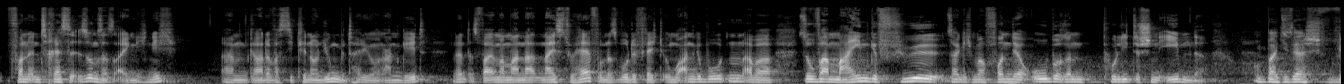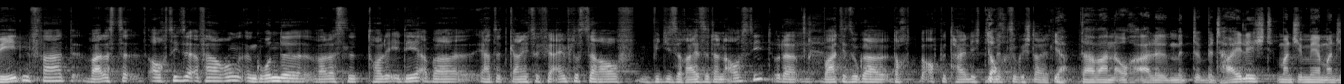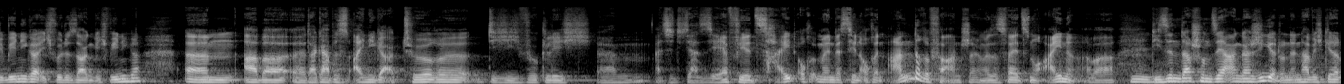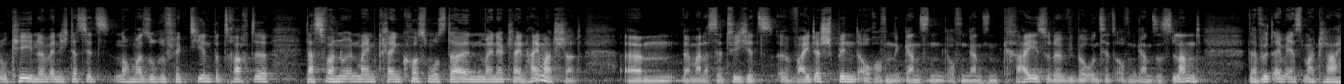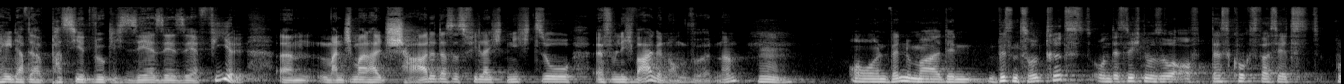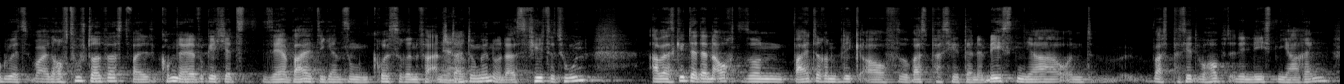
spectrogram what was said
von Interesse ist uns das eigentlich nicht ähm, gerade was die Kinder- und Jugendbeteiligung angeht. Ne? Das war immer mal nice to have und das wurde vielleicht irgendwo angeboten, aber so war mein Gefühl, sage ich mal, von der oberen politischen Ebene. Und bei dieser Schwedenfahrt war das auch diese Erfahrung? Im Grunde war das eine tolle Idee, aber ihr hattet gar nicht so viel Einfluss darauf, wie diese Reise dann aussieht? Oder wart ihr sogar doch auch beteiligt, die doch, mitzugestalten? Ja, da waren auch alle mit beteiligt, manche mehr, manche weniger. Ich würde sagen, ich weniger. Ähm, aber äh, da gab es einige Akteure, die wirklich, ähm, also die da sehr viel Zeit auch immer investieren, auch in andere Veranstaltungen. Also das war jetzt nur eine, aber hm. die sind da schon sehr engagiert. Und dann habe ich gedacht, okay, ne, wenn ich das jetzt nochmal so reflektierend betrachte, das war nur in meinem kleinen Kosmos da in meiner kleinen Heimatstadt. Ähm, wenn man das natürlich jetzt äh, weiterspinnt, auch auf einen ganzen, auf einen ganzen Kreis oder wie bei uns jetzt auf ein ganzes Land, da wird einem erstmal klar, hey, da, da passiert wirklich sehr, sehr, sehr viel. Ähm, manchmal halt schade, dass es vielleicht nicht so öffentlich wahrgenommen wird. Ne? Hm. Und wenn du mal den ein bisschen zurücktrittst und jetzt nicht nur so auf das guckst, was jetzt wo du jetzt überall drauf zustolperst, weil kommen ja wirklich jetzt sehr bald die ganzen größeren Veranstaltungen ja. und da ist viel zu tun. Aber es gibt ja dann auch so einen weiteren Blick auf, so was passiert dann im nächsten Jahr und was passiert überhaupt in den nächsten Jahren.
